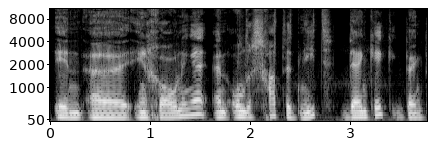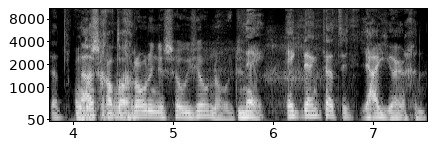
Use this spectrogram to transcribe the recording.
in, eh, in Groningen. En onderschat het niet, denk ik. ik denk dat Onderschat Groningen sowieso nooit. Nee, ik denk dat het... Ja, Jurgen.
